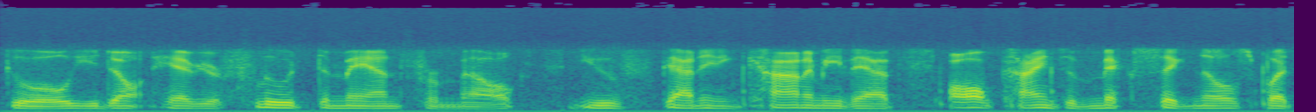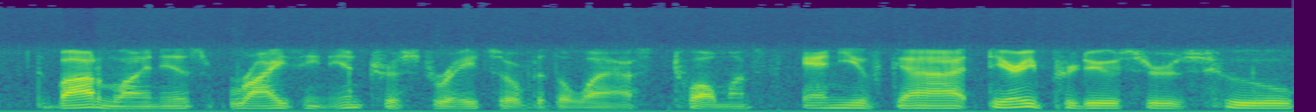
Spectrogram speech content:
school, you don't have your fluid demand for milk You've got an economy that's all kinds of mixed signals, but the bottom line is rising interest rates over the last 12 months. And you've got dairy producers who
